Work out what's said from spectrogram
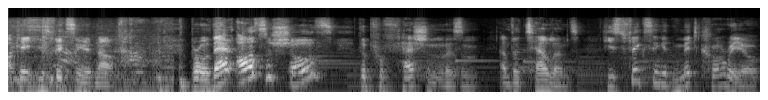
Okay, he's fixing it now. Bro, that also shows the professionalism and the talent. He's fixing it mid-choreo.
